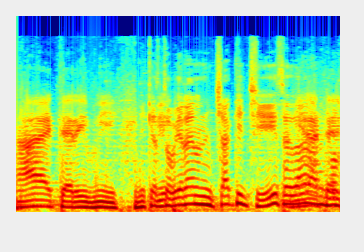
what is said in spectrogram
Ay, Terry, mi, Ni que estuvieran Chuck E. Cheese, Mira, Terry,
